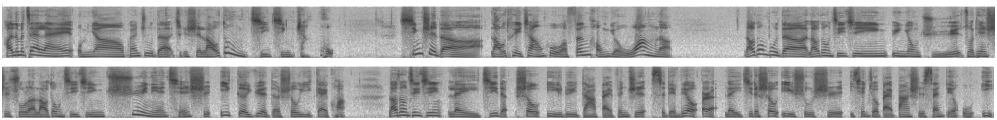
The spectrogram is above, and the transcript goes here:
好，那么再来我们要关注的这个是劳动基金账户，新制的劳退账户分红有望了。劳动部的劳动基金运用局昨天释出了劳动基金去年前十一个月的收益概况。劳动基金累积的收益率达百分之四点六二，累积的收益数是一千九百八十三点五亿，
